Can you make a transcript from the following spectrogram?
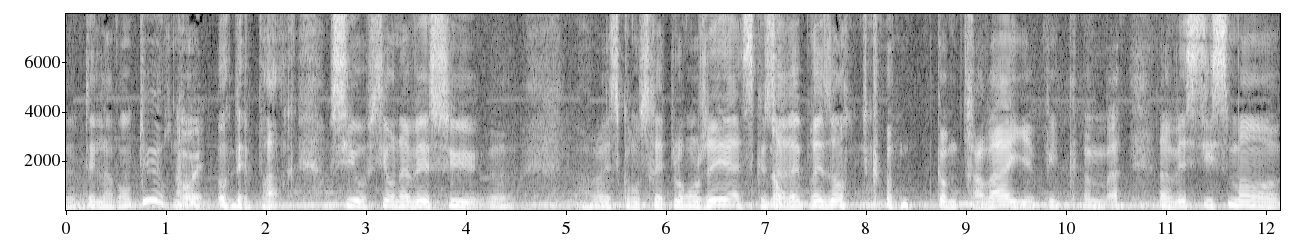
une telle aventure, non Ah ouais. Au départ. Si, si on avait su, euh, est-ce qu'on serait plongé? Est-ce que ça représente comme, comme travail et puis comme euh, investissement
